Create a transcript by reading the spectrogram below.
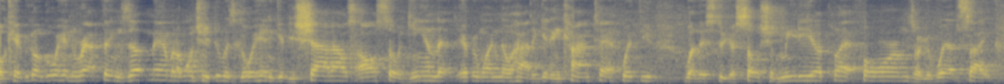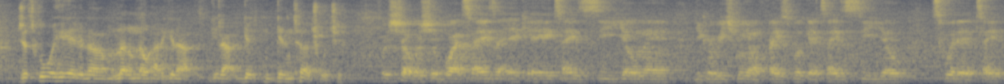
Okay, we're gonna go ahead and wrap things up, man. What I want you to do is go ahead and give you shout outs. Also, again, let everyone know how to get in contact with you, whether it's through your social media platforms or your website. Just go ahead and um, let them know how to get out, get out, get, get in touch with you. For sure, it's your boy Tayza, aka Tayza CEO, man. You can reach me on Facebook at Tayza CEO, Twitter at Ta-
